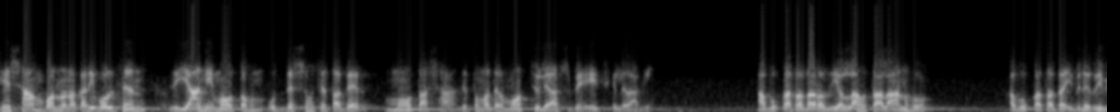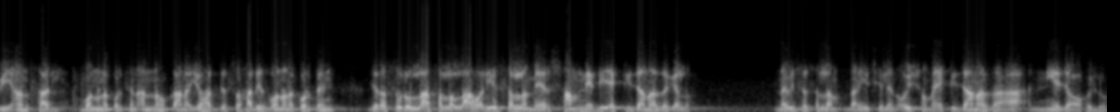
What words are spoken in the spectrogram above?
হেসাম বর্ণনাকারী বলছেন যে, ইয়ানি মতহম উদ্দেশ্য হচ্ছে তাদের মত আসা, যে তোমাদের মত চলে আসবে এই ছেলের আগে। আবু কাতাদা রাদিয়াল্লাহু তাআলা আনহু, আবু কাতাদা ইবনে রিবি আনসারি বর্ণনা করছেন, আন্নাহু কানা ইউহাদ্দিসু হাদিস বর্ণনা করতেন যে রাসূলুল্লাহ সাল্লাল্লাহু আলাইহি সাল্লামের সামনে দিয়ে একটি জানাজা গেল। নবী সাল্লাম দাঁড়িয়েছিলেন, ওই সময় একটি জানাজা নিয়ে যাওয়া হলো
